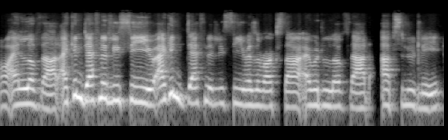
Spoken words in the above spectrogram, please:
Oh, I love that. I can definitely see you. I can definitely see you as a rock star. I would love that. Absolutely.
